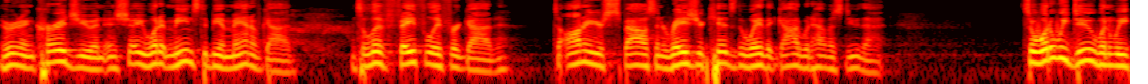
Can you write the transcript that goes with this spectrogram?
who are going to encourage you and, and show you what it means to be a man of God and to live faithfully for God, to honor your spouse and raise your kids the way that God would have us do that. So, what do we do when we,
